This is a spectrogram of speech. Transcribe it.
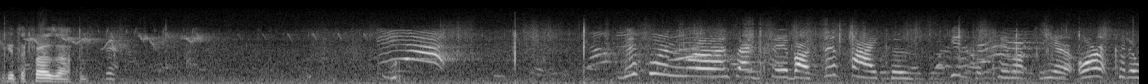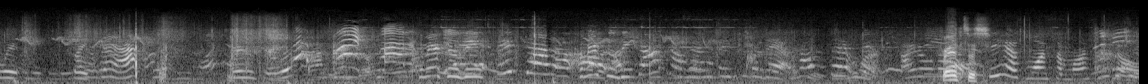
You get the fuzz off him. This one was, I'd say, about this high because it came up to here. Or it could have went like that. There's the lip. Come here, Susie. Come here, Susie. How does that work? I don't know. Francis. She has once a month or so.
